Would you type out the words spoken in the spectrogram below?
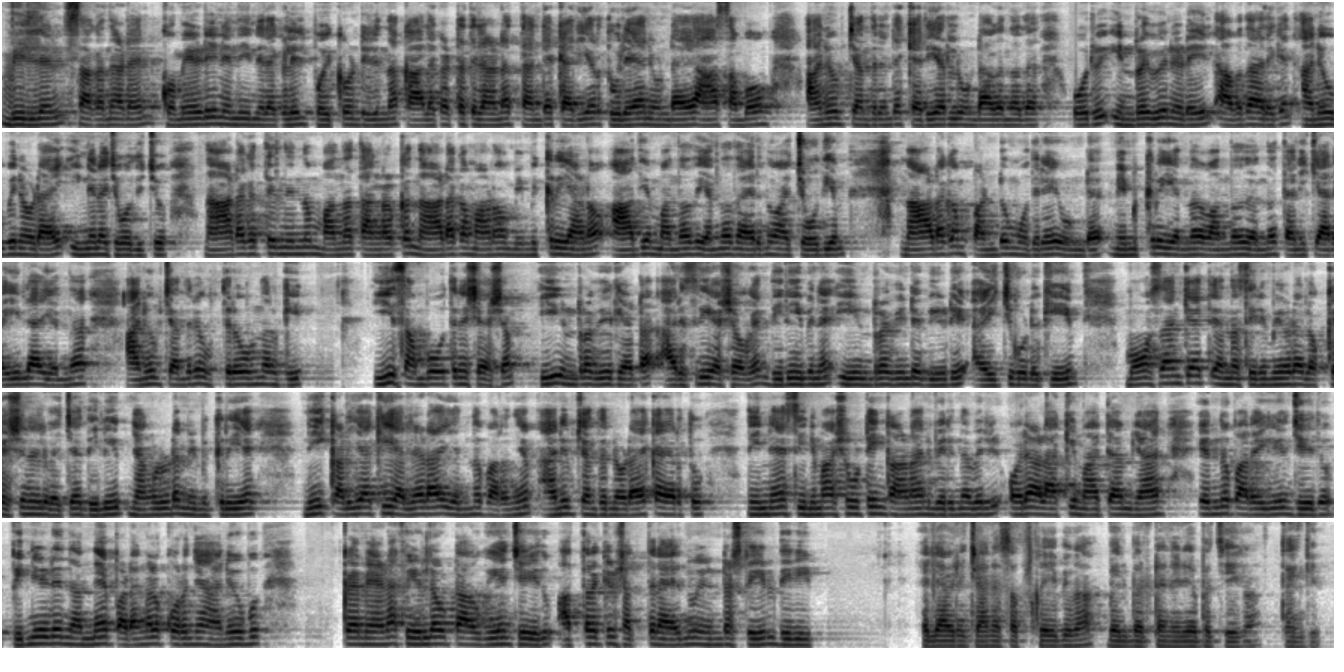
Villain, സഹനടൻ, comedian എന്നീ നിലകളിൽ പോയിക്കൊണ്ടിരുന്ന കാലഘട്ടത്തിലാണ് തന്റെ കരിയർ തുലയാനുണ്ടായ ആ സംഭവം അനൂപ് ചന്ദ്രന്റെ കരിയറിലുണ്ടാകുന്നത്. ഒരു ഇന്റർവ്യൂവിനിടയിൽ അവതാരകൻ അനൂപിനോടായി ഇങ്ങനെ ചോദിച്ചു. നാടകത്തിൽ നിന്നും വന്ന തങ്ങൾക്ക് നാടകമാണോ മിമിക്രിയാണോ ആദ്യം വന്നത് എന്നതായിരുന്നു ആ ചോദ്യം. നാടകം പണ്ടു മുതലേ ഉണ്ട്, മിമിക്രി എന്ന് വന്നതെന്ന് തനിക്കറിയില്ല എന്ന് അനൂപ് ചന്ദ്രൻ ഉത്തരവും നൽകി. ഈ സംഭവത്തിന് ശേഷം ഈ ഇന്റർവ്യൂ കേട്ട ഹരിശ്രീ അശോകൻ ദിലീപിന് ഈ ഇന്റർവ്യൂവിന്റെ വീഡിയോ അയച്ചു കൊടുക്കുകയും മോസാൻ ക്യാറ്റ് എന്ന സിനിമയുടെ ലൊക്കേഷനിൽ വെച്ച് ദിലീപ് ഞങ്ങളുടെ മിമിക്രിയെ നീ കളിയാക്കി അല്ലടാ എന്ന് പറഞ്ഞ് അനൂപ് ചന്ദ്രനോടായി കയർത്തു. നിന്നെ സിനിമാ ഷൂട്ടിംഗ് കാണാൻ വരുന്നവരിൽ ഒരാളാക്കി മാറ്റാം ഞാൻ എന്ന് പറയുകയും ചെയ്തു. പിന്നീട് നന്നേ പടങ്ങൾ കുറഞ്ഞ അനൂപ് ക്രമേണ ഫീൽഡ് ഔട്ട് ആവുകയും ചെയ്തു. അത്രയ്ക്കും ശക്തനായിരുന്നു ഇൻഡസ്ട്രിയിൽ ദിലീപ്. എല്ലാവരും ചാനൽ സബ്സ്ക്രൈബ് ചെയ്യുക, ബെൽ ബട്ടൺ എനേബിൾ ചെയ്യുക. താങ്ക്.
